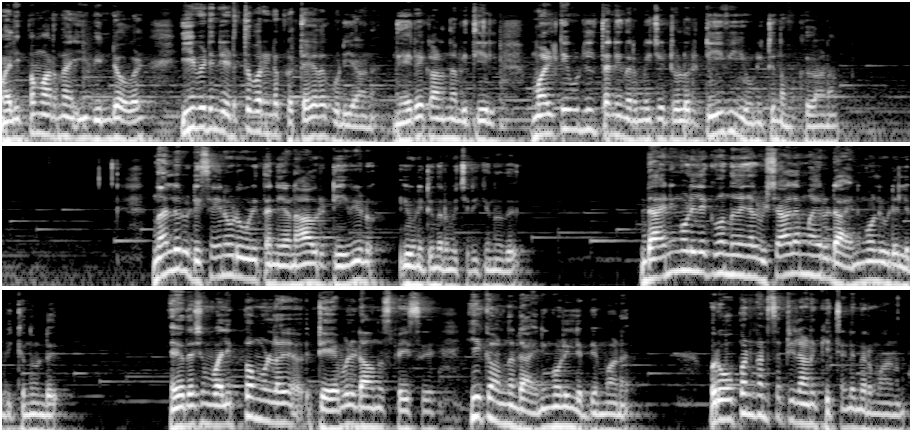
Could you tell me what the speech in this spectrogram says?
വലിപ്പമാർന്ന ഈ വിൻഡോകൾ ഈ വീടിന്റെ എടുത്തു പറയേണ്ട പ്രത്യേകത കൂടിയാണ്. നേരെ കാണുന്ന ഭിത്തിയിൽ മൾട്ടിവുഡിൽ തന്നെ നിർമ്മിച്ചിട്ടുള്ള ഒരു ടി വി യൂണിറ്റ് നമുക്ക് കാണാം. നല്ലൊരു ഡിസൈനോട് കൂടി തന്നെയാണ് ആ ഒരു ടി വി യൂണിറ്റ് നിർമ്മിച്ചിരിക്കുന്നത്. ഡൈനിങ് ഹാളിലേക്ക് വന്നു കഴിഞ്ഞാൽ വിശാലമായ ഒരു ഡൈനിങ് ഹാൾ ഇവിടെ ലഭിക്കുന്നുണ്ട്. ഏകദേശം വലിപ്പമുള്ള ടേബിൾ ഇടാവുന്ന സ്പേസ് ഈ കാണുന്ന ഡൈനിങ് ഹാളിൽ ലഭ്യമാണ്. ഒരു ഓപ്പൺ കൺസെപ്റ്റിലാണ് കിച്ചന്റെ നിർമ്മാണം.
